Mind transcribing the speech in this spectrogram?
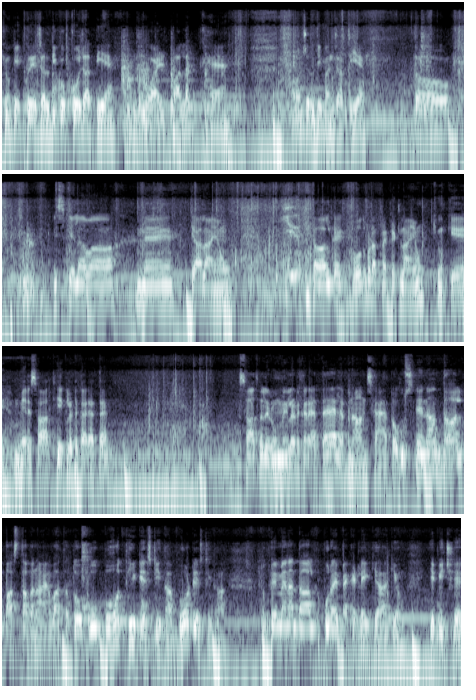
क्योंकि एक तो ये जल्दी कुक हो जाती है बॉइल्ड पालक है और जल्दी बन जाती है। तो इसके अलावा मैं क्या लाया हूँ? ये दाल का एक बहुत बड़ा पैकेट लाया हूँ, क्योंकि मेरे साथ ही एक लड़का रहता है। साथ वाले रूम में लड़का रहता है लेबनान से आया तो उसने ना दाल पास्ता बनाया हुआ था तो वो बहुत ही टेस्टी था, बहुत टेस्टी था। तो फिर मैं ना दाल का पूरा ही पैकेट लेके आ गया हूँ। ये पीछे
